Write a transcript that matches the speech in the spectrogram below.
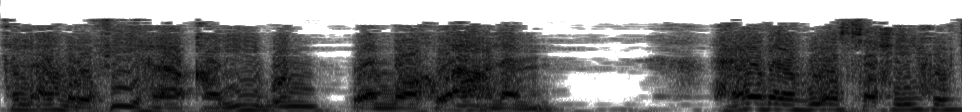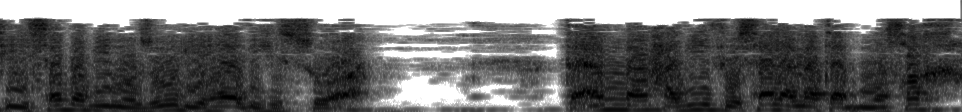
فالأمر فيها قريب والله أعلم. هذا هو الصحيح في سبب نزول هذه السورة. فأما حديث سلمة بن صخر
